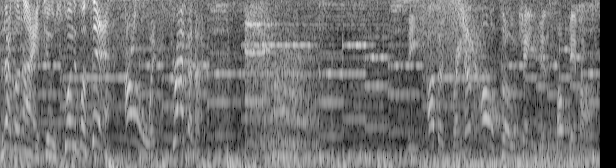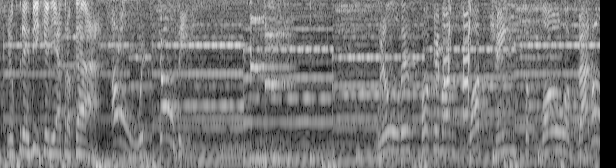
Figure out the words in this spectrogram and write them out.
Dragonite, eu escolho você! Oh, it's Dragonite. The other trainer also changes Pokemon. Eu previ que ele ia trocar! Oh, it's Goldie. Will this Pokemon swap change the flow of battle?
